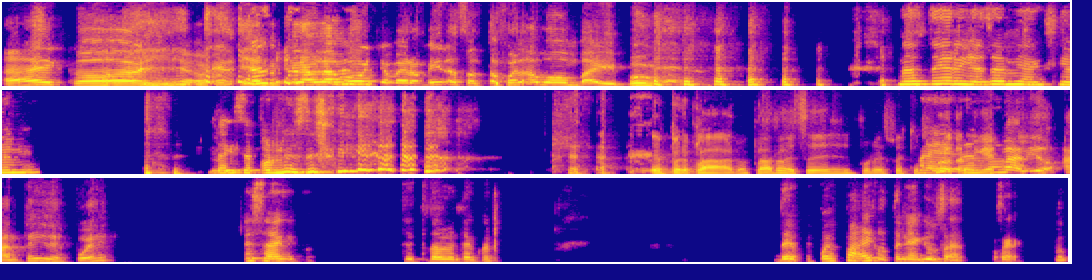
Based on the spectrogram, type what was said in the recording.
Ay, coño. Ya no quiere hablar mucho, pero mira, soltó fue la bomba y ¡boom! No estoy orgullosa de mis acciones. La hice por necesidad. Eh, pero claro, claro, ese, por eso es que... Pero también es válido antes y después. Exacto. Estoy totalmente de acuerdo. Después para algo tenía que usar. O sea, no.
